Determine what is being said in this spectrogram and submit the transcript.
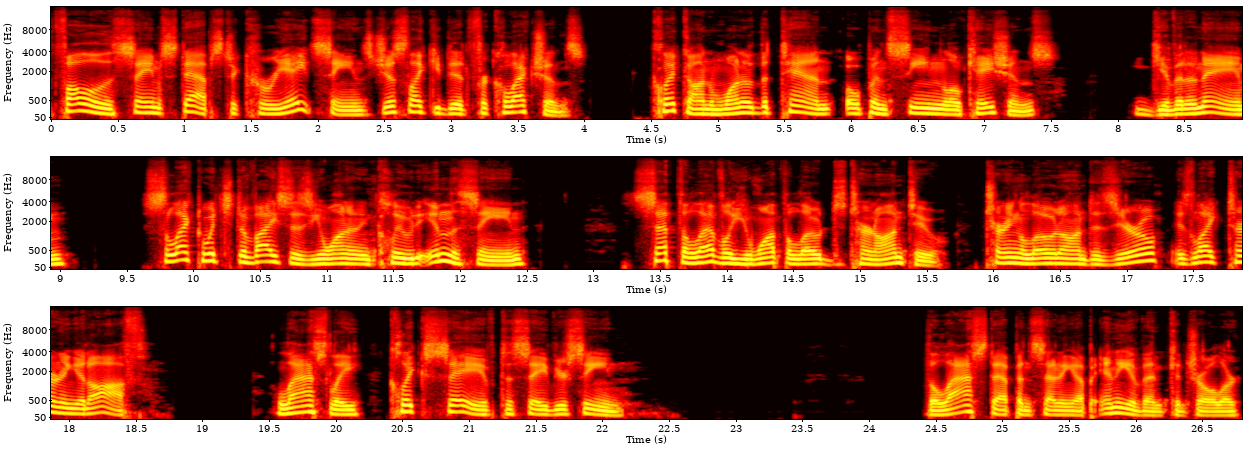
Follow the same steps to create scenes just like you did for collections. Click on one of the 10 open scene locations, give it a name, select which devices you want to include in the scene, set the level you want the load to turn on to. Turning a load on to zero is like turning it off. Lastly, click Save to save your scene. The last step in setting up any event controller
